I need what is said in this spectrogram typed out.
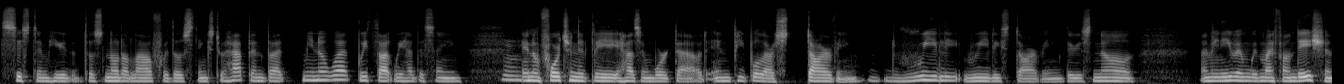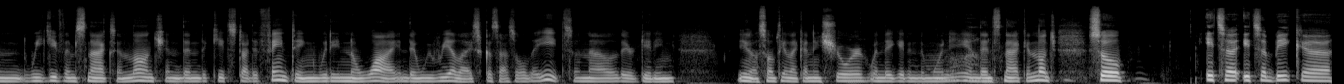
system here that does not allow for those things to happen. But you know what? We thought we had the same, mm. and unfortunately, it hasn't worked out, and people are starving, really, really starving. There is no. I mean, even with my foundation, we give them snacks and lunch, and then the kids started fainting. We didn't know why, and then we realized because that's all they eat. So now they're getting you know, something like an Ensure when they get in the morning, and then snack and lunch. So it's a it's a big uh,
